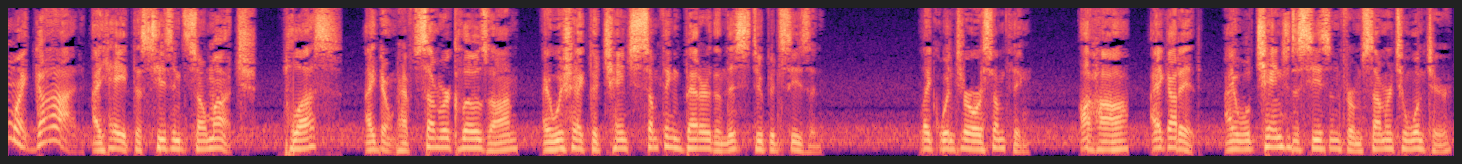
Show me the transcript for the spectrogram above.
my god, I hate this season so much. Plus, I don't have summer clothes on. I wish I could change something better than this stupid season. Like winter or something. Aha, I got it. I will change the season from summer to winter.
